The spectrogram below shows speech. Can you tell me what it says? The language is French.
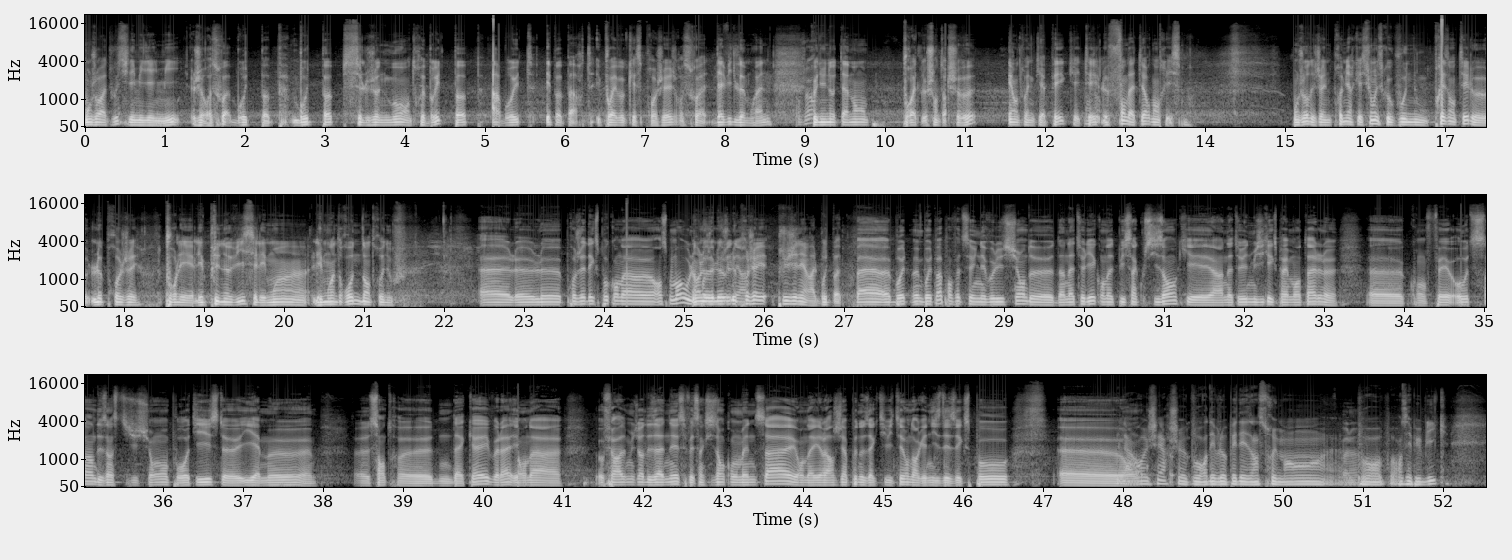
Bonjour à tous, il est midi et demi, je reçois Brut Pop. Brut Pop, c'est le jeu de mots entre Brit Pop, Art Brut et Pop Art. Et pour évoquer ce projet, je reçois David Lemoine, connu notamment pour être le chanteur de cheveux, et Antoine Capé, qui a été le fondateur d'Entrisme. Bonjour, déjà une première question, est-ce que vous pouvez nous présenter le, projet pour les, les, plus novices et les moins, les moins drones d'entre nous? Euh, le, projet d'expo qu'on a euh, en ce moment ou le, projet, plus le projet, plus général, Brutpop bah, euh, Brutpop, en fait, c'est une évolution d'un atelier qu'on a depuis 5 ou 6 ans, qui est un atelier de musique expérimentale qu'on fait au sein des institutions pour autistes, IME, centres d'accueil. Voilà. Et on a, au fur et à mesure des années, ça fait 5-6 ans qu'on mène ça, et on a élargi un peu nos activités, on organise des expos. Euh, la recherche pour développer des instruments pour, pour ces publics.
